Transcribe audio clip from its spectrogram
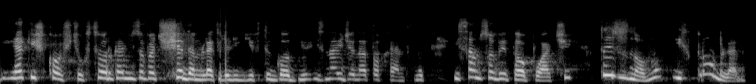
jakiś kościół chce organizować siedem lekcji religii w tygodniu i znajdzie na to chętnych i sam sobie to opłaci, to jest znowu ich problem.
